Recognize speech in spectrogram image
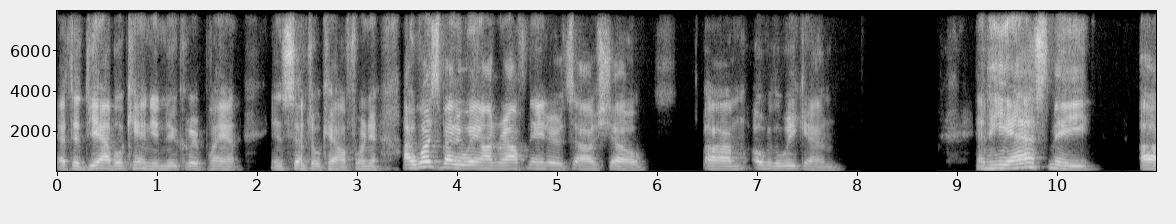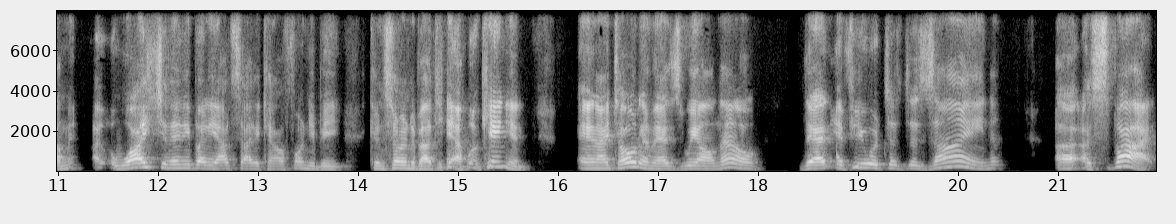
at the Diablo Canyon nuclear plant in Central California? I was, by the way, on Ralph Nader's uh, show um, over the weekend, and he asked me, um, "Why should anybody outside of California be concerned about Diablo Canyon?" And I told him, as we all know, that if you were to design uh, a spot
